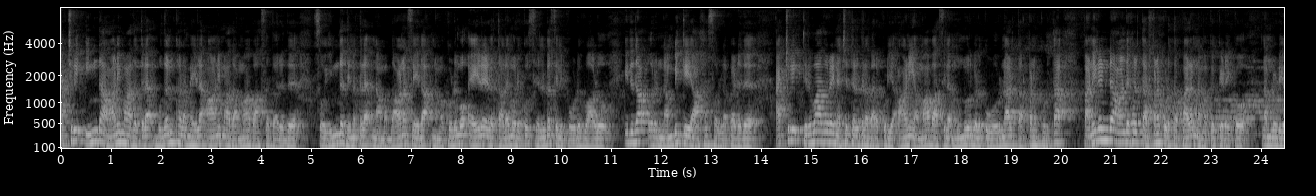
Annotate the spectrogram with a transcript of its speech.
ஆக்சுவலி இந்த ஆணி மாதத்தில் புதன்கிழமையில் ஆணி மாத அமாவாசை வருது. ஸோ இந்த தினத்தில் நாம் தானம் செய்தால் நம்ம குடும்பம் ஏழை ஏழு தலைமுறைக்கும் செல்வ செழிப்போடு வாழும். இதுதான் ஒரு நம்பிக்கையாக சொல்லப்படுது. ஆக்சுவலி திருவாதுரை நட்சத்திரத்தில் வரக்கூடிய ஆணி அமாவாசையில் முன்னோர்களுக்கு ஒரு நாள் தர்ப்பணம் கொடுத்தா பன்னிரெண்டு ஆண்டுகள் தர்ப்பணம் கொடுத்த பலன் நமக்கு கிடைக்கும். நம்மளுடைய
